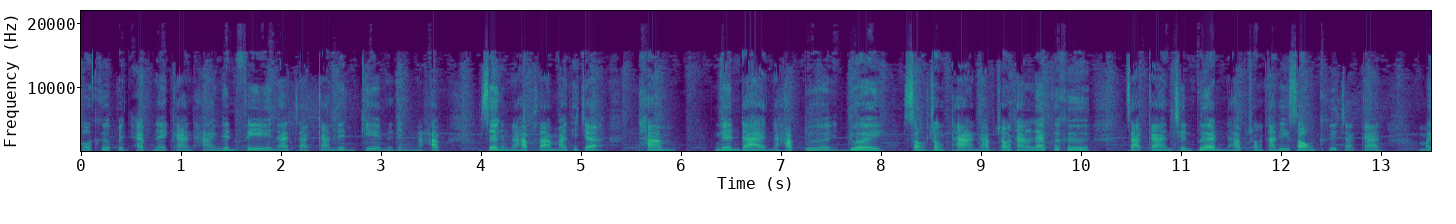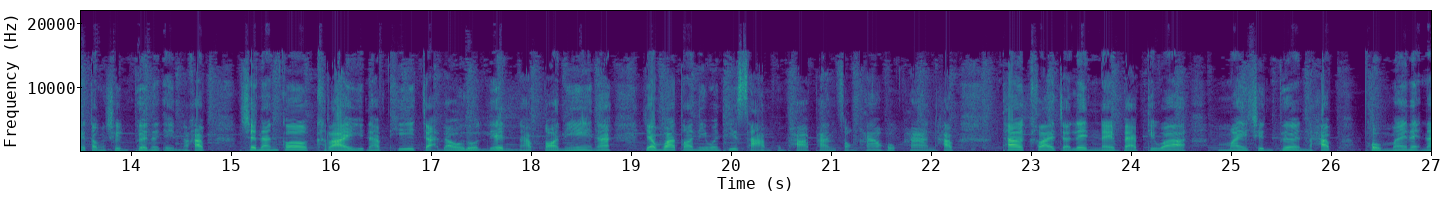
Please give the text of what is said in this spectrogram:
ก็็คือเป็นแอปในการหาเงินฟรีนะจากการเล่นเกมนั่นเองนะครับ ซึ่งนะครับสามารถที่จะทำเงินได้นะครับโดยด้วย2 ช่องทางนะครับ ช่องทางแรกก็คือจากการเชิญเพื่อนนะครับ ช่องทางที่ 2 คือจากการไม่ต้องเชิญเพื่อนนั่นเองนะครับ ฉะนั้นก็ใครนะครับที่จะดาวน์โหลดเล่นนะครับ ตอนนี้นะย้ำว่าตอนนี้วันที่3กุมภาพันธ์2565นะครับถ้าใครจะเล่นในแบบที่ว่าไม่เชิญเพื่อนนะครับ ผมไม่แนะน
